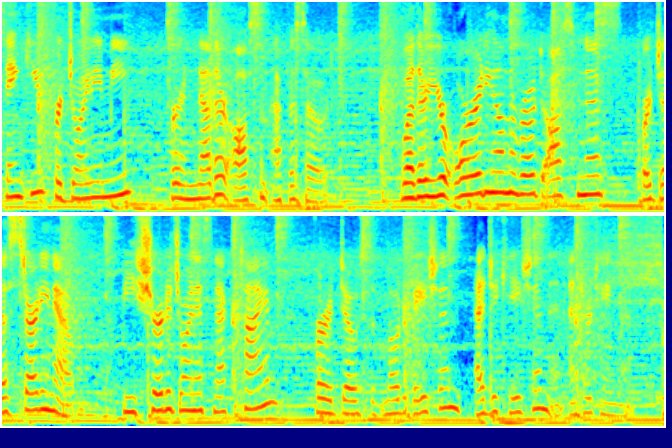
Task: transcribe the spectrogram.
Thank you for joining me for another awesome episode. Whether you're already on the road to awesomeness or just starting out, be sure to join us next time for a dose of motivation, education, and entertainment.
